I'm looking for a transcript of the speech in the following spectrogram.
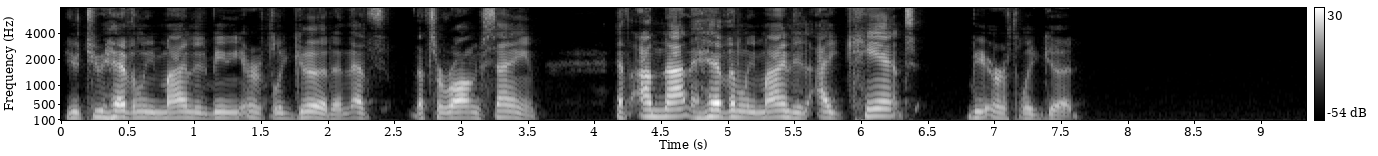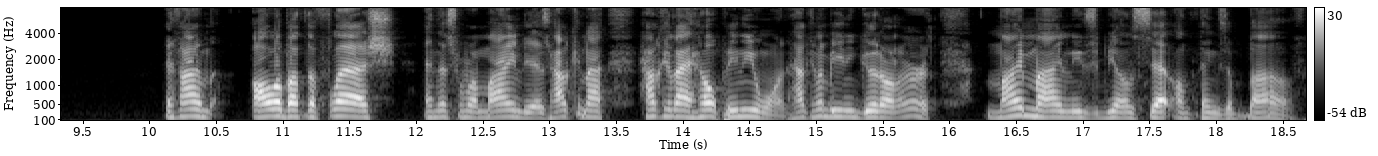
you're too heavenly minded to be any earthly good, and that's that's a wrong saying. If I'm not heavenly minded, I can't be earthly good. If I'm all about the flesh and that's where my mind is, how can I how can I help anyone? How can I be any good on earth? My mind needs to be on set on things above.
